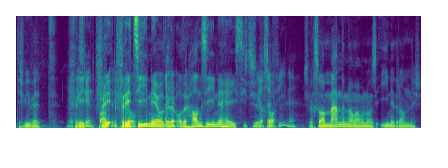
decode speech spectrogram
das ist wie wenn Fri Fri Fritzine oder, oder Hansine heisst. Das ist einfach so, Josephine? das ist einfach so ein Männername, wo noch ein Ine dran ist.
